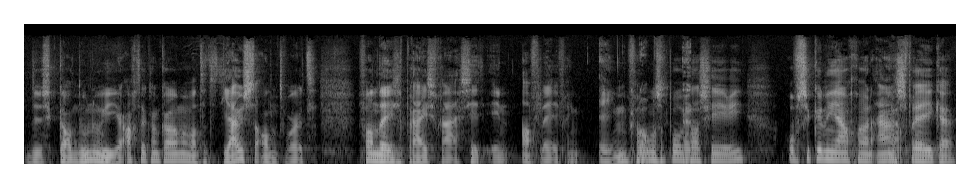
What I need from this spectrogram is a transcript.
dus kan doen, hoe je hierachter kan komen. Want het juiste antwoord van deze prijsvraag zit in aflevering 1 van onze podcastserie. Of ze kunnen jou gewoon aanspreken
